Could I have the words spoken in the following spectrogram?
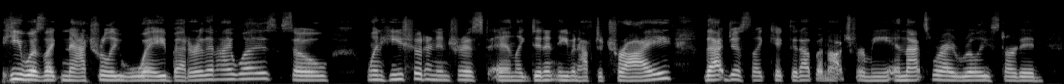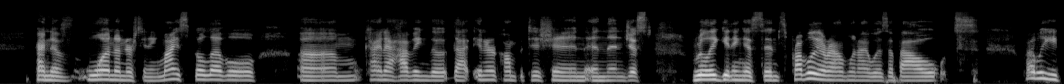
he was like naturally way better than I was. So when he showed an interest and like didn't even have to try, that just like kicked it up a notch for me. And that's where I really started kind of one understanding my skill level um kind of having the that inner competition and then just really getting a sense probably around when i was about probably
